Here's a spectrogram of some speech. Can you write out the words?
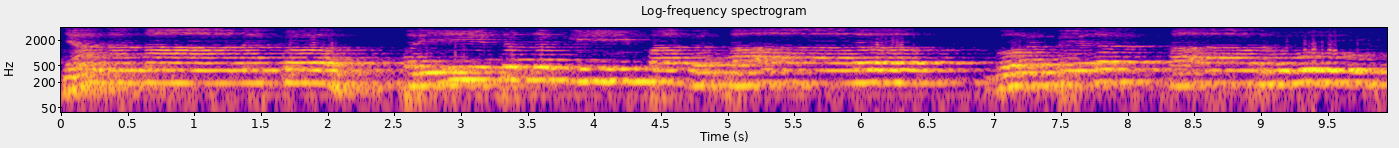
ਜਨ ਨਾਨਕ ਪ੍ਰੀਤਨ ਕੀ ਪਗਸਾਲ ਗੁਰ ਬਿਰ ਸਾਧੂ।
